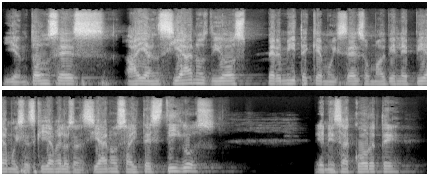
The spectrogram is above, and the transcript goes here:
Y entonces hay ancianos, Dios permite que Moisés, o más bien le pida a Moisés que llame a los ancianos, hay testigos en esa corte,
